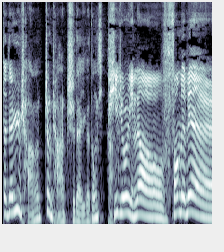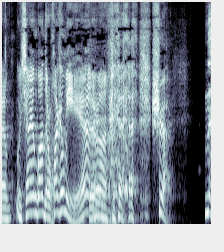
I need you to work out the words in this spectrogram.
大家日常正常吃的一个东西啊。啤酒、饮料、方便面、香烟瓜子、花生米，是吧？是啊，那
